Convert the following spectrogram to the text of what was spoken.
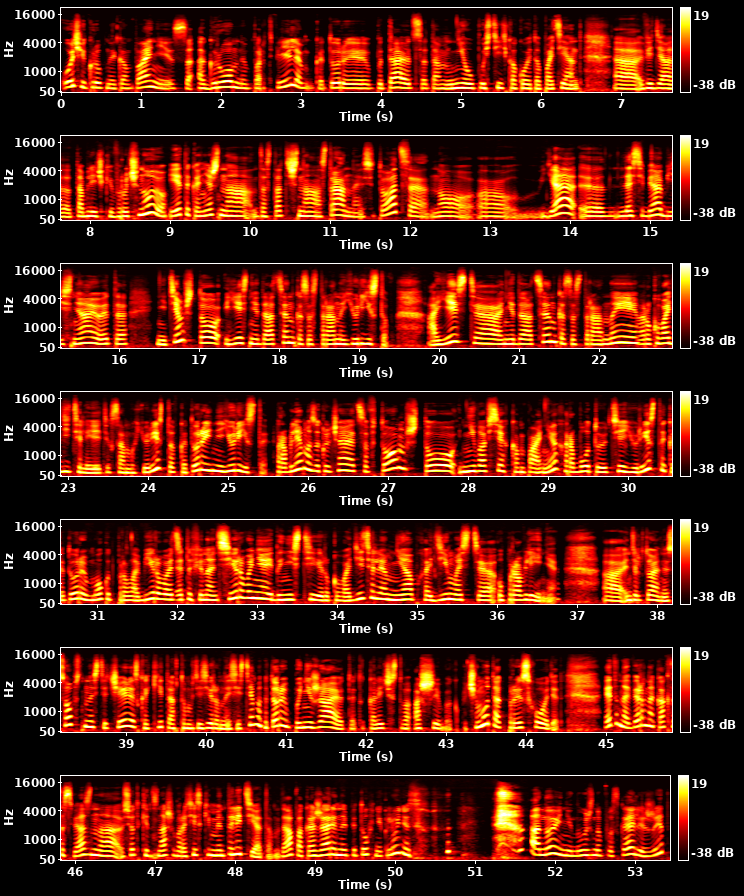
очень крупные компании с огромным портфелем, которые пытаются там не упустить какой-то патент, э, ведя таблички вручную, и это, конечно, достаточно странная ситуация, но э, я э, для себя объясняю это не тем, что есть недооценка со стороны юристов, а есть недооценка со стороны руководителей этих самых юристов, юристов, которые не юристы. Проблема заключается в том, что не во всех компаниях работают те юристы, которые могут пролоббировать это финансирование и донести руководителям необходимость э, управления э, интеллектуальной собственности через какие-то автоматизированные системы, которые понижают это количество ошибок. Почему так происходит? Это, наверное, как-то связано все-таки с нашим российским менталитетом. Да? Пока жареный петух не клюнет, оно и не нужно, пускай лежит,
